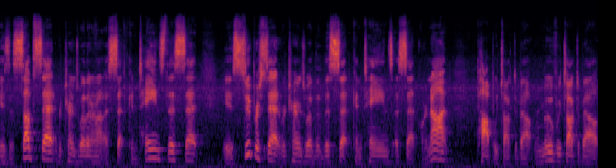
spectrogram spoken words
is a subset, returns whether or not a set contains this set, is superset, returns whether this set contains a set or not, pop we talked about, remove we talked about,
